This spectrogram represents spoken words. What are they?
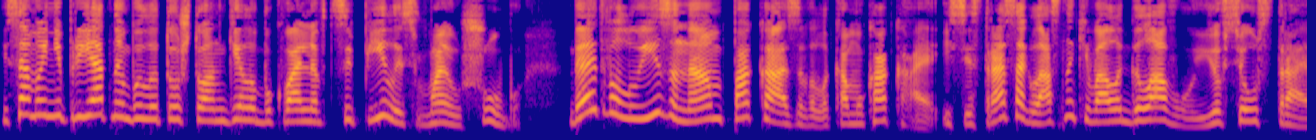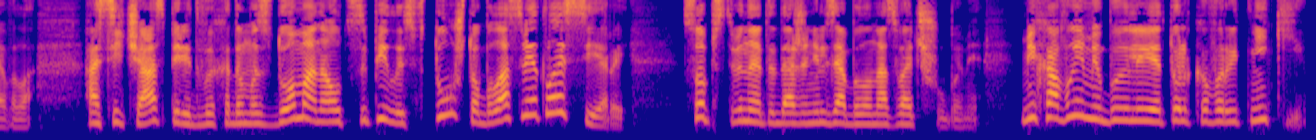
И самое неприятное было то, что Ангела буквально вцепилась в мою шубу. До этого Луиза нам показывала, кому какая, и сестра согласно кивала головой, ее все устраивало. А сейчас, перед выходом из дома, она уцепилась в ту, что была светло-серой — Собственно, это даже нельзя было назвать шубами. Меховыми были только воротники.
